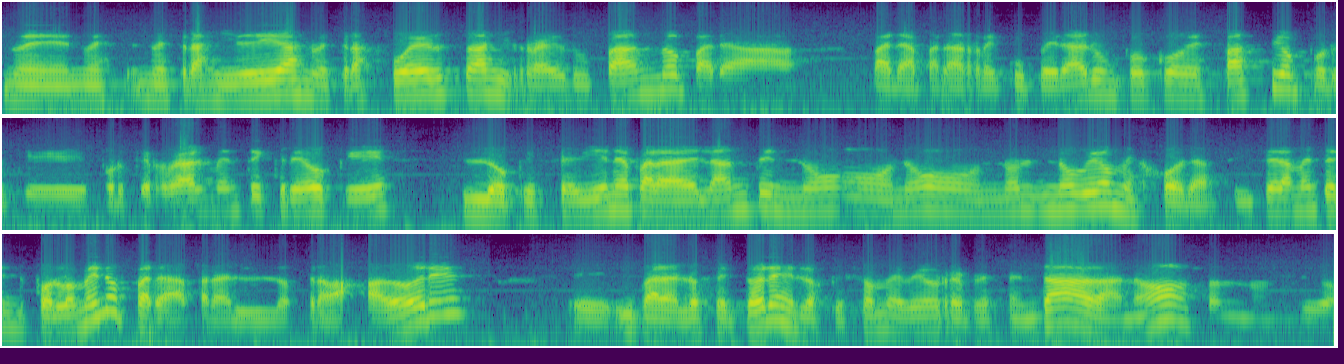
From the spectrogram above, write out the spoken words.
nuestras ideas, nuestras fuerzas y reagrupando para, para, para recuperar un poco de espacio porque, porque realmente creo que lo que se viene para adelante no, no, no, no veo mejora, sinceramente, por lo menos para, para los trabajadores eh, y para los sectores en los que yo me veo representada, ¿no? Son, digo,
